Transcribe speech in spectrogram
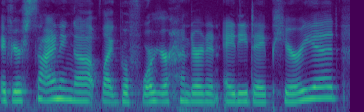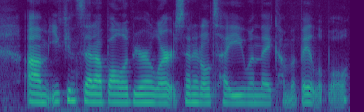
if you're signing up like before your 180 day period um, you can set up all of your alerts and it'll tell you when they come available.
